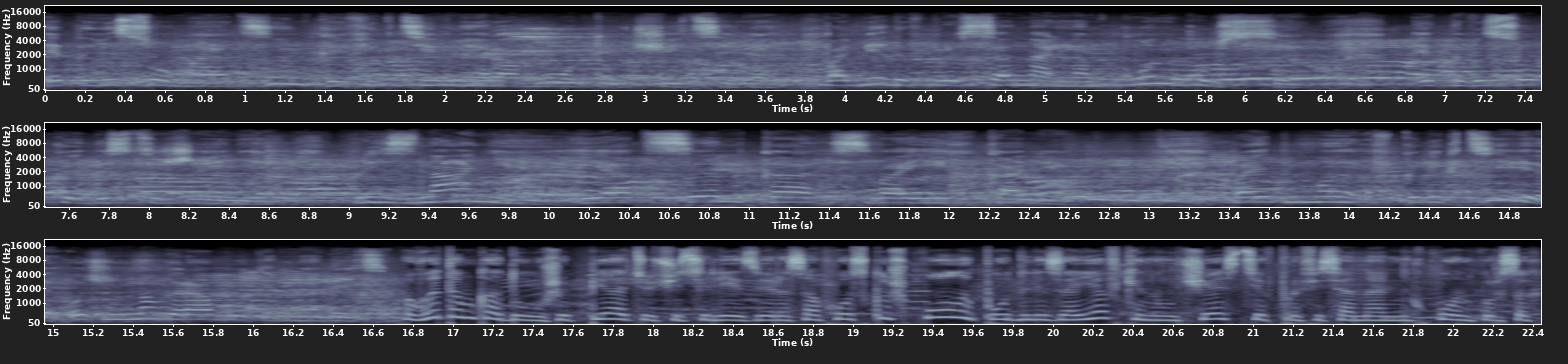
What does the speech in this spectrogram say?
Это весомая оценка эффективной работы учителя. Победа в профессиональном конкурсе это высокое достижение, признание и оценка своих коллег. Поэтому мы в коллективе очень много работаем над этим. В этом году уже пять учителей Зверосовхозской школы подали заявки на участие в профессиональных конкурсах.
